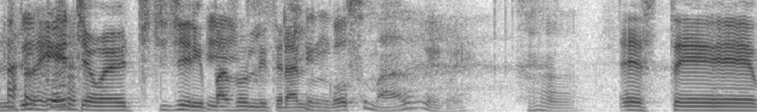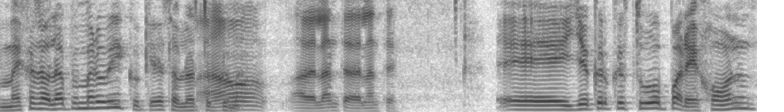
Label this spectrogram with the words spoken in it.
De hecho, güey. Chichiripazos, literal. Chingó su madre, güey. Este. ¿Me dejas hablar primero, Vic, o quieres hablar tú Ah, primero? no, adelante, adelante. Eh, yo creo que estuvo parejón,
